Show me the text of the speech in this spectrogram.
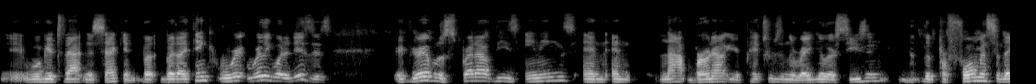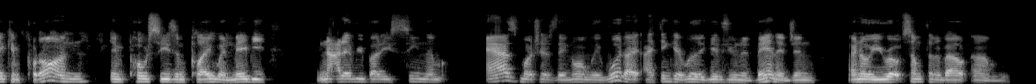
it, we'll get to that in a second. But but I think re- really what it is is if you're able to spread out these innings and and not burn out your pitchers in the regular season, the performance that they can put on in postseason play when maybe not everybody's seen them as much as they normally would, I, I think it really gives you an advantage. And I know you wrote something about um,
